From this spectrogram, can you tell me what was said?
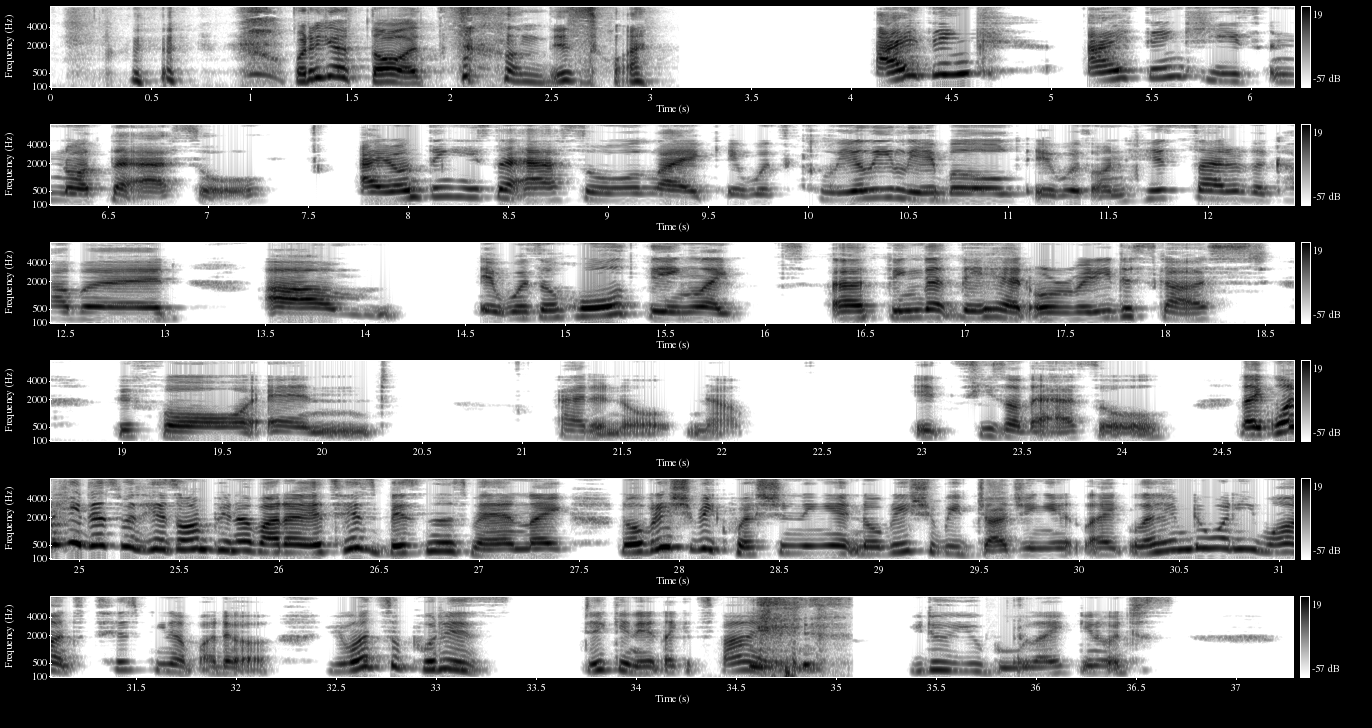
what are your thoughts on this one? I think I think he's not the asshole. I don't think he's the asshole. Like it was clearly labeled. It was on his side of the cupboard. Um, it was a whole thing, like a thing that they had already discussed. before and I don't know, now it's he's not the asshole. Like what he does with his own peanut butter, it's his business, man. Like nobody should be questioning it, nobody should be judging it. Like let him do what he wants. It's his peanut butter. If he wants to put his dick in it, like it's fine. you do you, boo. Like, you know, just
